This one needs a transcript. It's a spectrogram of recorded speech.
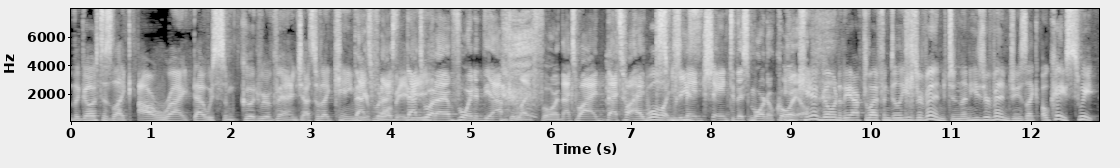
The ghost is like, all right, that was some good revenge. That's what I came That's here what for, I. baby. That's what I avoided the afterlife for. That's why. I, that's why I Well, he's- remained chained to this mortal coil. He can't go into the afterlife until he's revenged, and then he's revenged, and he's like, okay, sweet.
